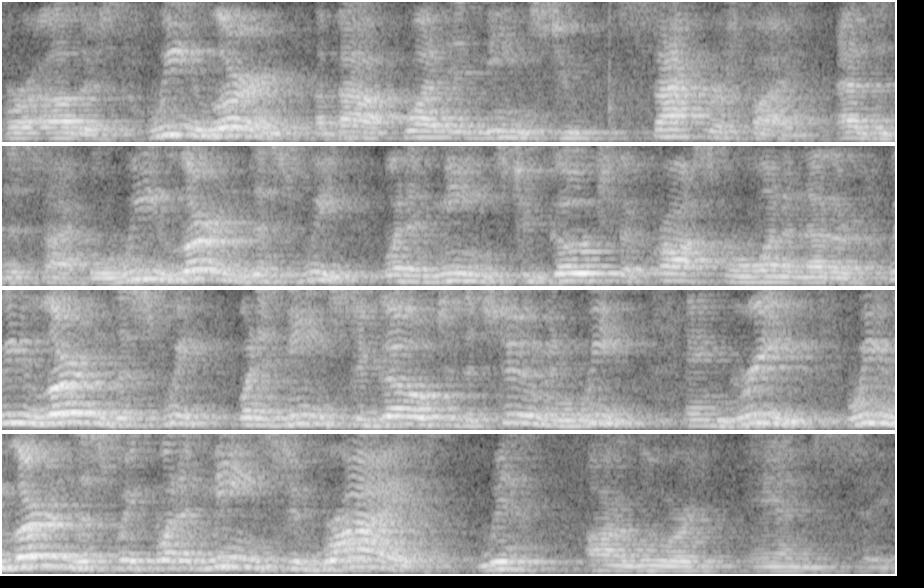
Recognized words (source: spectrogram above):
for others. We learn about what it means to sacrifice as a disciple. We learn this week what it means to go to the cross for one another. We learn this week what it means to go to the tomb and weep and grieve. We learn this week what it means to rise with our Lord and Savior.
